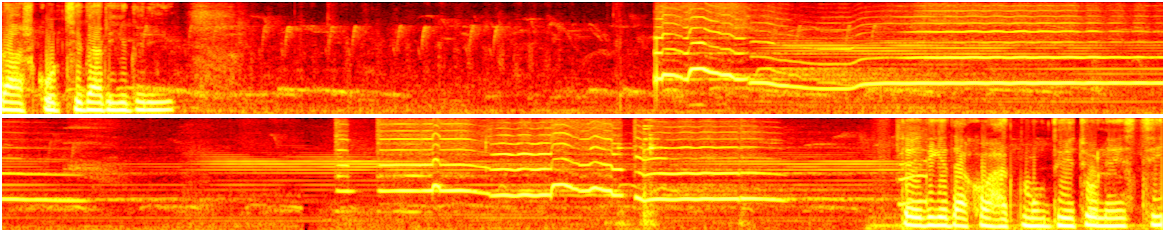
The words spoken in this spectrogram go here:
ব্রাশ করছি দাঁড়িয়ে দাঁড়িয়ে। তো এদিকে দেখো হাত মুখ ধুয়ে চলে এসেছি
